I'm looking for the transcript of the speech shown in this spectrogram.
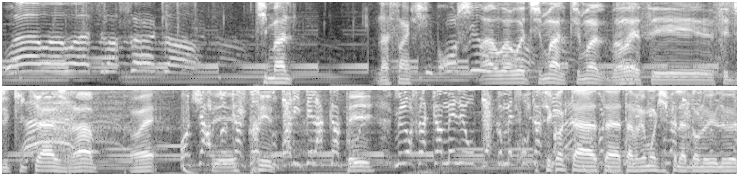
Ouais, ouais, ouais, c'est la 5 là. Timal, la 5. J'étais branché au Ah ouais, ouais, tu mal, tu mal. Bah ouais, c'est c'est du kickage, rap. Ouais. C'est street. C'est quoi que t'as, t'as- t'as vraiment kiffé là dans le, le-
